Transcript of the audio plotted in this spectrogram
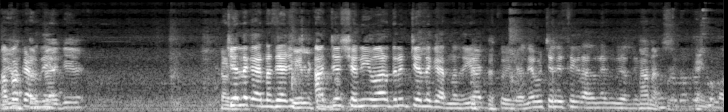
ਆਪਾਂ ਕਰਦੇ ਹਾਂ। ਚਿੱਲ ਕਰਨਾ ਸੀ ਅੱਜ। Chill ਅੱਜ ਸ਼ਨੀਵਾਰ ਦਿਨ ਚਿੱਲ ਕਰਨਾ ਸੀ। ਅੱਜ ਕੋਈ ਗੱਲ ਨਹੀਂ ਆਪਾਂ ਚਿੱਲ ਇੱਥੇ ਕਰਾ ਦਿੰਦੇ ਕੋਈ ਗੱਲ ਨਾ। ਨਹੀਂ ਨਾ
